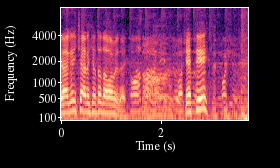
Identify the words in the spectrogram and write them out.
Yəqin ki, hərəkətə davam edək. Getdik?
